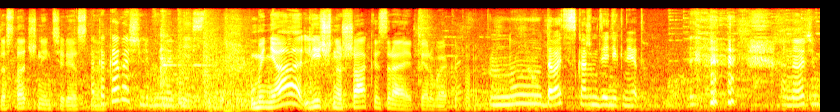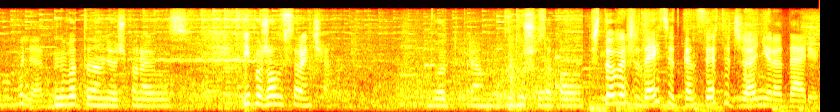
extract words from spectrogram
достаточно А интересное. какая ваша любимая песня? У меня лично «Шаг из рая» первая, которая. Ну, давайте скажем, денег нет. Она очень популярна. Ну вот она мне очень понравилась. И, пожалуй, саранча. Вот, прям в душу запала. Что вы ожидаете от концерта Джани Радари?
